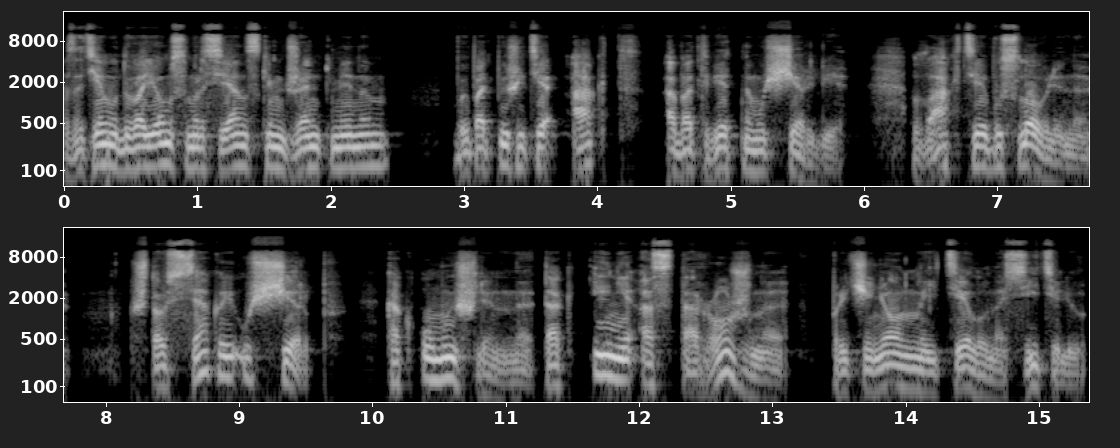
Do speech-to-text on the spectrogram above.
Затем вдвоем с марсианским джентльменом вы подпишете акт об ответном ущербе. В акте обусловлено, что всякий ущерб, как умышленно, так и неосторожно, причиненный телу носителю,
